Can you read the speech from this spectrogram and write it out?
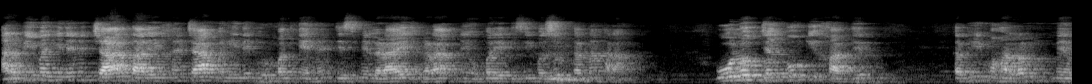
عربی مہینے میں چار تاریخ ہیں، چار مہینے حرمت کے ہیں، جس میں لڑائی، جھگڑا اپنے اوپر یا کسی پر ظلم کرنا حرام۔ وہ لوگ جنگوں کی خاطر کبھی محرم میں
